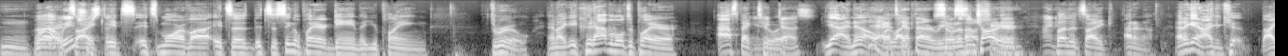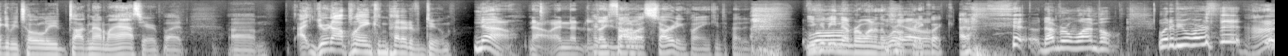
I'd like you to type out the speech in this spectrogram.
where Oh, it's like it's it's more of a it's a it's a single player game that you're playing through, and like it could have a multiplayer aspect And to it it. does. Yeah, I know. Yeah, but it's like got that so arena does style Uncharted. shooter. But it's like I don't know. And again, I could I could be totally talking out of my ass here, but um, I, you're not playing competitive Doom. No, no. And uh, Have like, you thought no- about starting playing competitive? You could be Well, number one in the world you pretty know, quick. I- number one, but would it be worth it? I don't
